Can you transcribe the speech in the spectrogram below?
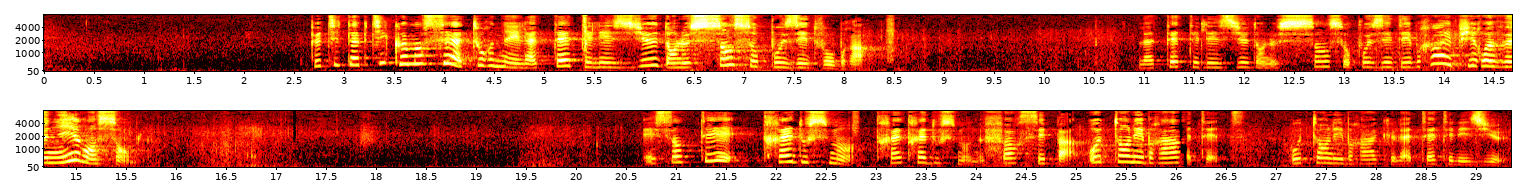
petit à petit, commencez à tourner la tête et les yeux dans le sens opposé de vos bras. La tête et les yeux dans le sens opposé des bras et puis revenir ensemble. Et sentez très doucement, très très doucement, ne forcez pas, autant les bras que la tête, autant les bras que la tête et les yeux.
